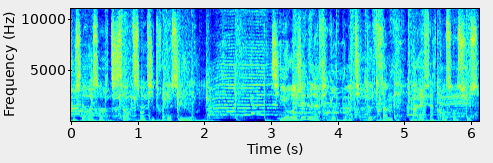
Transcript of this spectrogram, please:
tous ses ressortissants sans titre de séjour. Si le rejet de la figure politique de Trump paraît faire consensus,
